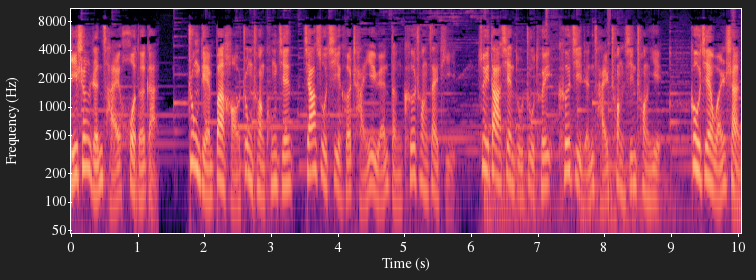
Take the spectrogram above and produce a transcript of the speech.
提升人才获得感。重点办好众创空间、加速器和产业园等科创载体，最大限度助推科技人才创新创业，构建完善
